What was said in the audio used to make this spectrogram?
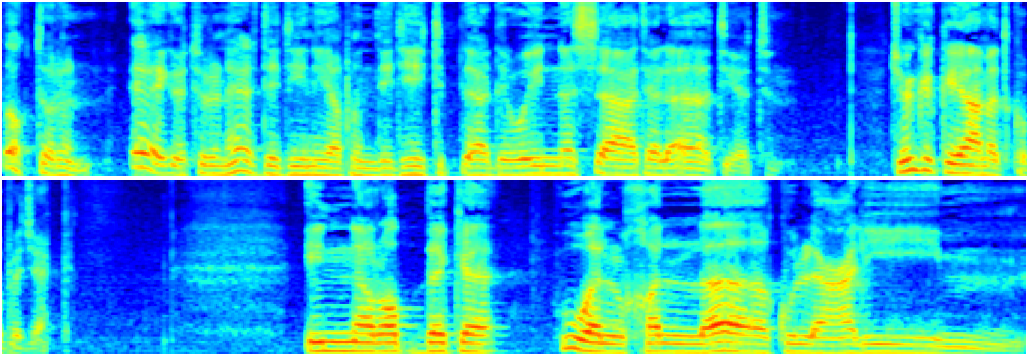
doktorun eve götürün her dediğini yapın dediği tiplerdir. O inne saate leatiyetun. Çünkü kıyamet kopacak. İnne rabbeke huvel hallâkul alim.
